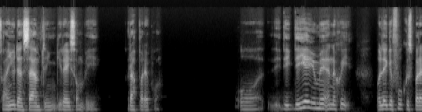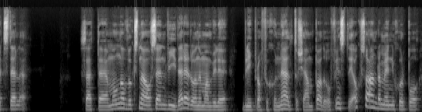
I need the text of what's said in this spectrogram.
Så han gjorde en sampling-grej som vi rappade på. Och det, det ger ju mer energi och lägger fokus på rätt ställe. Så att eh, många vuxna och sen vidare då när man ville bli professionellt och kämpa då finns det också andra människor på,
